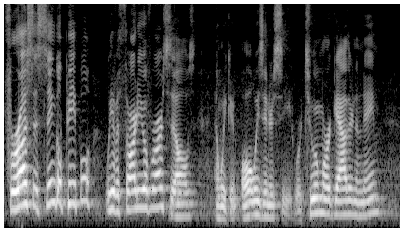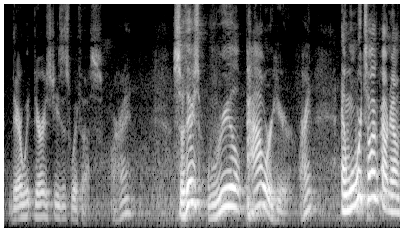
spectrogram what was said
For us as single people, we have authority over ourselves, and we can always intercede. Where two or more gathered in the name, there, we, there is Jesus with us. All right? So there's real power here, right? And when we're talking about now,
